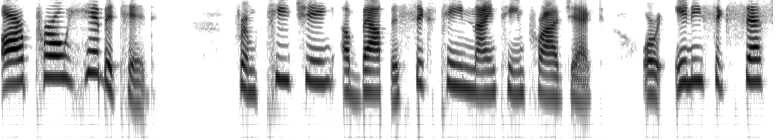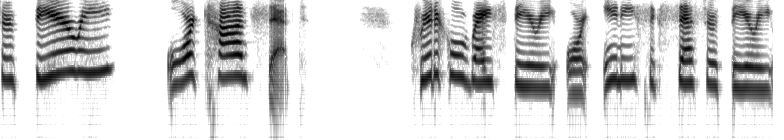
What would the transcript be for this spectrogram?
are prohibited from teaching about the 1619 project or any successor theory or concept, critical race theory or any successor theory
